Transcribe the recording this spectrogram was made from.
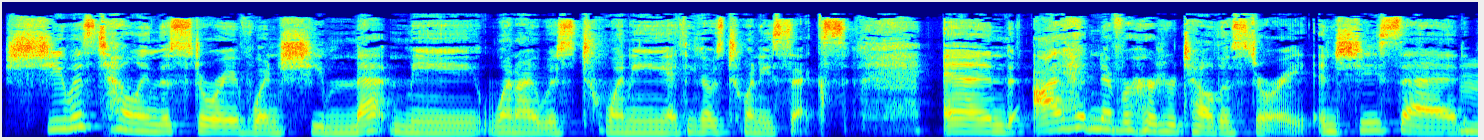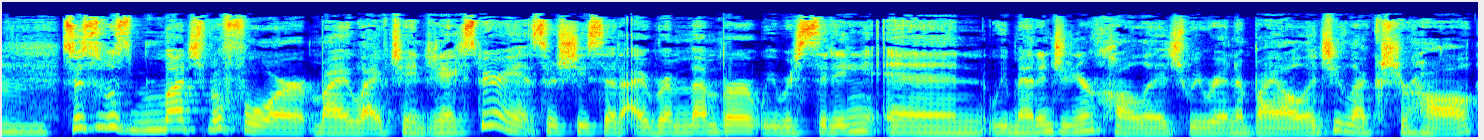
she was telling the story of when she met me when I was 20, I think I was 26. And I had never heard her tell the story. And she said, mm. so this was much before my life changing experience. So she said, I remember we were sitting in, we met in junior college. We were in a biology lecture hall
